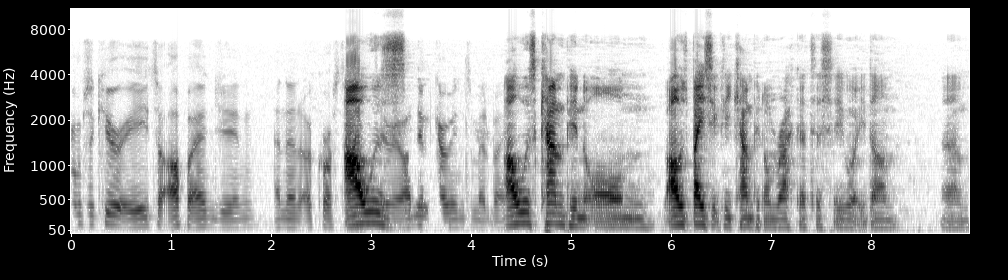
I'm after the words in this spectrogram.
from security to upper engine and then across. To I cafeteria. was- I didn't go into medbay. I was camping on. I was basically camping on Raka to see what he'd done. Um,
